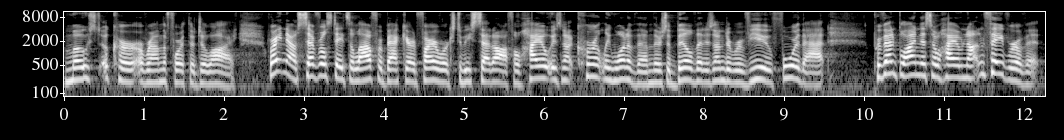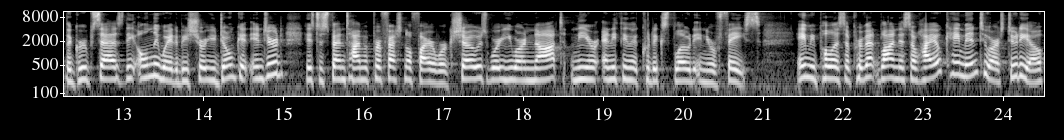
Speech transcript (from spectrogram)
Most occur around the 4th of July. Right now, several states allow for backyard fireworks to be set off. Ohio is not currently one of them. There's a bill that is under review for that. Prevent Blindness Ohio not in favor of it. The group says the only way to be sure you don't get injured is to spend time at professional fireworks shows where you are not near anything that could explode in your face. Amy Pulles of Prevent Blindness Ohio came into our studio.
